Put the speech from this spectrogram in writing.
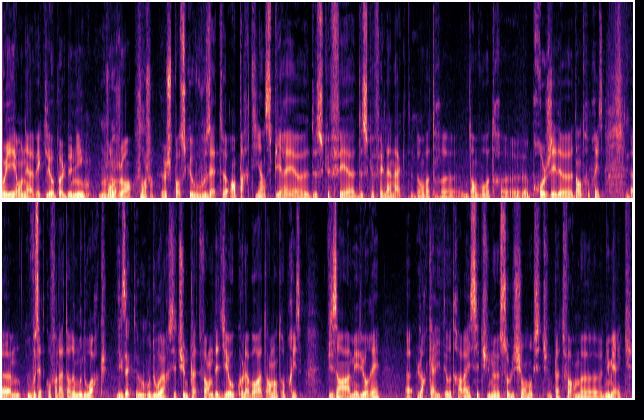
Oui, on est avec Léopold Denis. Bonjour. Bonjour. Je pense que vous vous êtes en partie inspiré de ce que fait, de ce que fait l'ANACT dans votre, dans votre projet d'entreprise. vous êtes cofondateur de Moodwork. Exactement. Moodwork, c'est une plateforme dédiée aux collaborateurs d'entreprise visant à améliorer euh, leur qualité au travail. C'est une solution, donc c'est une plateforme euh, numérique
